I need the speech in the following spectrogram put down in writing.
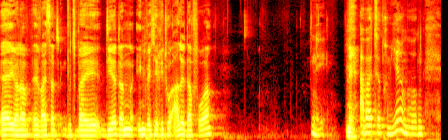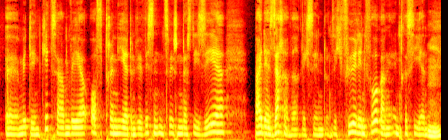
Äh, ja, da äh, Weisheit, gibt's bei dir dann irgendwelche Rituale davor? Nee. Nee. Aber zur Premiere morgen äh, mit den Kids haben wir ja oft trainiert und wir wissen inzwischen, dass die sehr bei der Sache wirklich sind und sich für den Vorgang interessieren.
